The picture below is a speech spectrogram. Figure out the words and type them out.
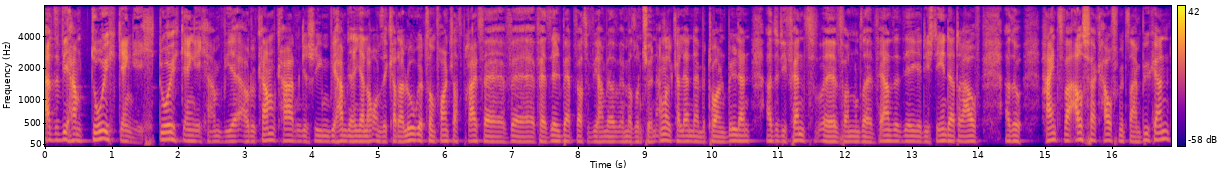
Also wir haben durchgängig, durchgängig haben wir Autogrammkarten geschrieben. Wir haben dann ja noch unsere Kataloge zum Freundschaftspreis ver, ver, versilbert. Was, wir haben ja immer so einen schönen Angelkalender mit tollen Bildern. Also die Fans äh, von unserer Fernsehserie, die stehen da drauf. Also Heinz war ausverkauft mit seinen Büchern.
